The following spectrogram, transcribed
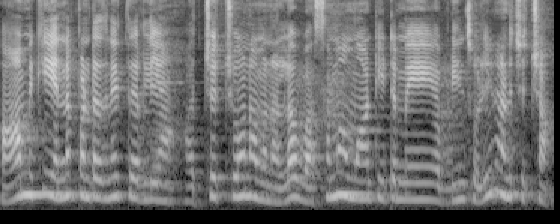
ஆமைக்கு என்ன பண்ணுறதுனே தெரியலையா? அச்சச்சோ நம்ம நல்லா வசமாக மாட்டிட்டோமே அப்படின்னு சொல்லி நினச்சிச்சான்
